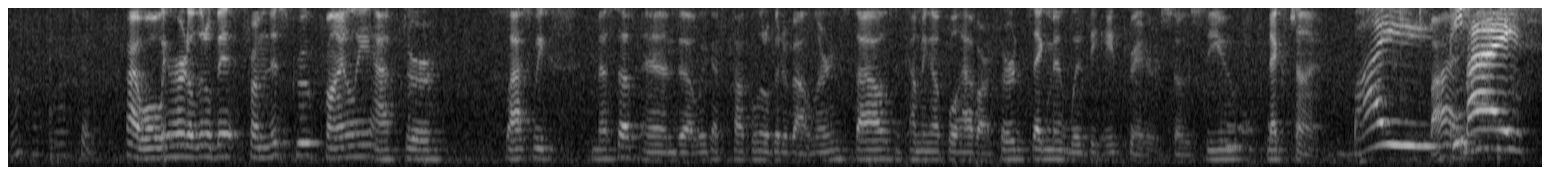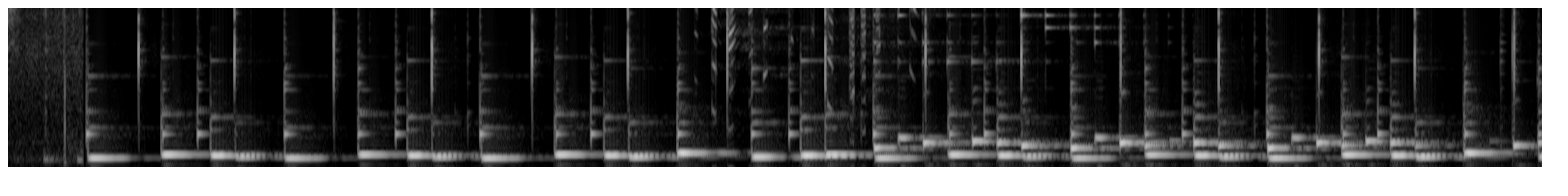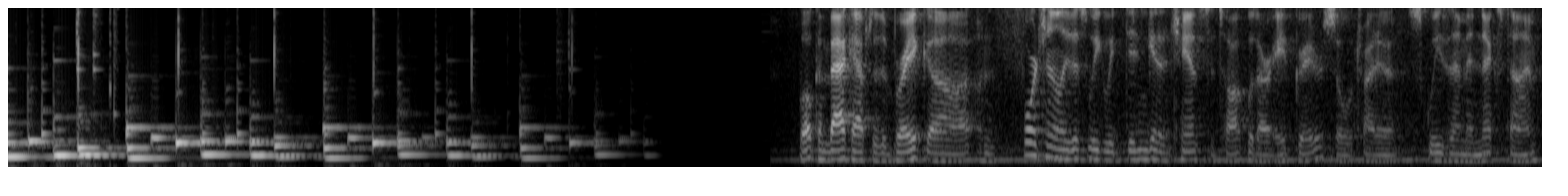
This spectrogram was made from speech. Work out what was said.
Okay, well, that's good. All right, well, we heard a little bit from this group finally after last week's mess up, and uh, we got to talk a little bit about learning styles. And coming up, we'll have our third segment with the eighth graders. So see you next time. Bye. Bye. Bye. Welcome back after the break. Uh, unfortunately, this week we didn't get a chance to talk with our eighth graders, so we'll try to squeeze them in next time.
